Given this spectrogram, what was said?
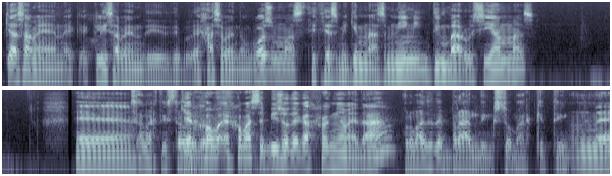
Πιάσαμε, ε, κλείσαμε, τη- τη- χάσαμε τον κόσμο μας, τη θεσμική μας μνήμη, την παρουσία μας. Ε, Ξαναχτίσει τα και όλα ερχό- τώρα. ερχόμαστε πίσω 10 χρόνια μετά. Ονομάζεται branding στο marketing. Ναι.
